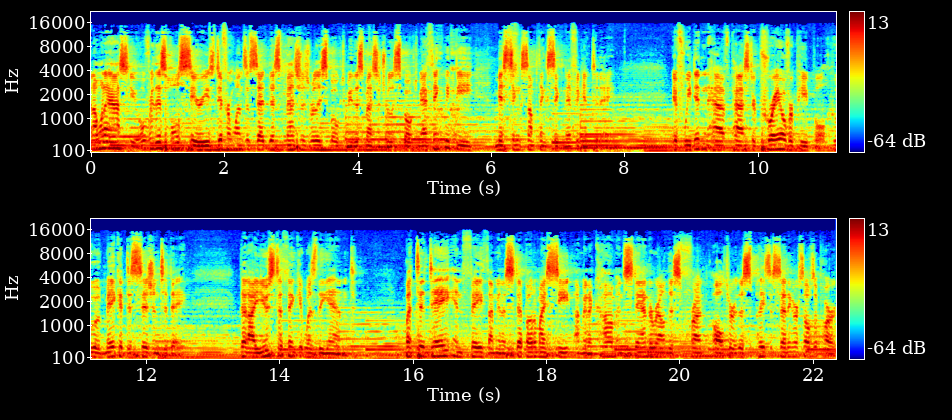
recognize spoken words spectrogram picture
And I want to ask you, over this whole series, different ones have said, This message really spoke to me, this message really spoke to me. I think we'd be missing something significant today if we didn't have Pastor pray over people who would make a decision today that I used to think it was the end but today, in faith, I'm going to step out of my seat. I'm going to come and stand around this front altar, this place of setting ourselves apart,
